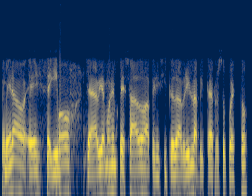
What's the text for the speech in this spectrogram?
Pues mira, eh, seguimos, ya habíamos empezado a principios de abril la vista de presupuesto.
